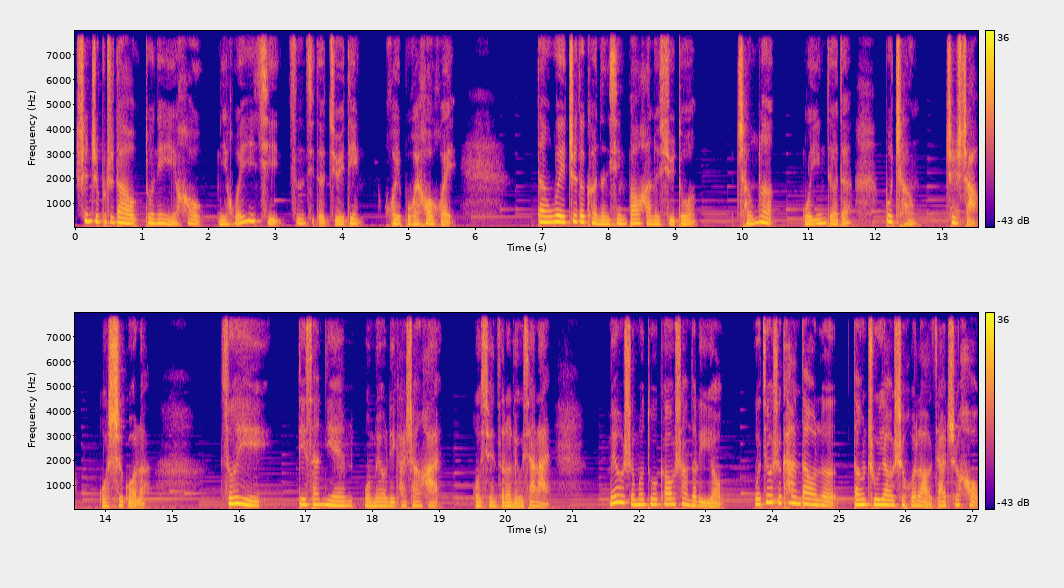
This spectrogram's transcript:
甚至不知道多年以后。你回忆起自己的决定，会不会后悔？但未知的可能性包含了许多，成了我应得的，不成，至少我试过了。所以第三年我没有离开上海，我选择了留下来，没有什么多高尚的理由，我就是看到了当初要是回老家之后，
